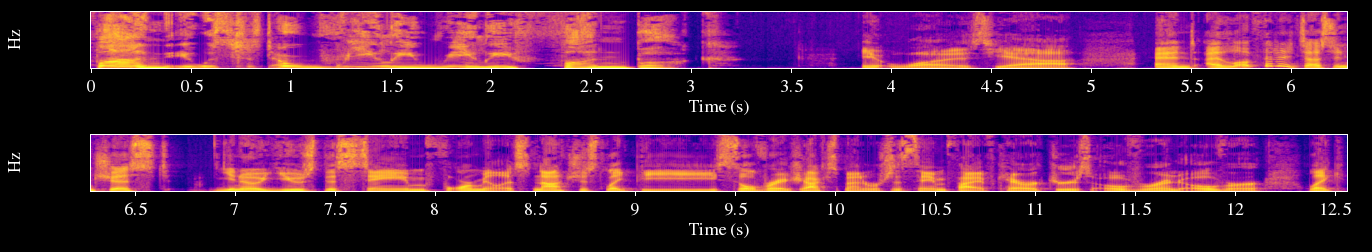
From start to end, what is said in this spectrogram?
fun. It was just a really, really fun book. It was, yeah. And I love that it doesn't just, you know, use the same formula. It's not just like the Silver Age X Men, which is the same five characters over and over. Like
